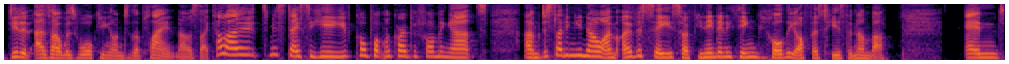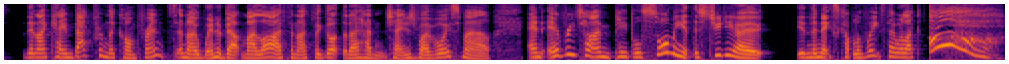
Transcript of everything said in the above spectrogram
did it as I was walking onto the plane. And I was like, hello, it's Miss Stacey here. You've called Port Macquarie Performing Arts. I'm just letting you know I'm overseas. So if you need anything, call the office. Here's the number. And then I came back from the conference and I went about my life and I forgot that I hadn't changed my voicemail. And every time people saw me at the studio, in the next couple of weeks, they were like, oh,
